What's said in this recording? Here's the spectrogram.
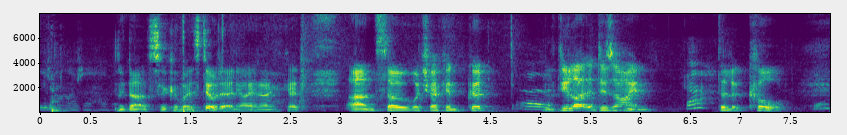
You don't have to have it. We don't have sticker, but it's still there anyway. Anyway, good. Um, so what do you reckon? Good. Uh, Do you like the design? yeah. They look cool. Yeah.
